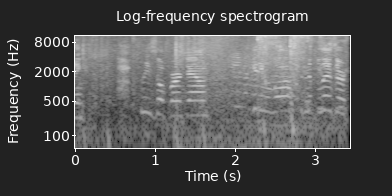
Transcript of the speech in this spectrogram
Please don't burn down. I'm getting lost in the blizzard.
